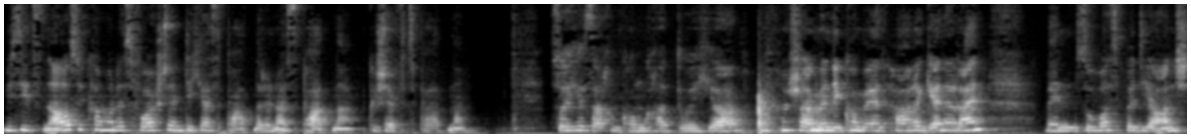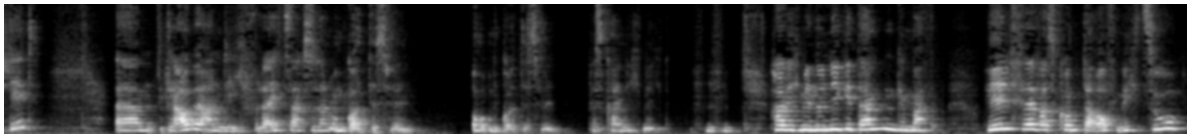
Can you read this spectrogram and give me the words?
wie sieht es denn aus? Wie kann man das vorstellen, dich als Partnerin, als Partner, Geschäftspartner? Solche Sachen kommen gerade durch, ja. Schau mir in die Kommentare gerne rein, wenn sowas bei dir ansteht. Ähm, glaube an dich. Vielleicht sagst du dann, um Gottes Willen. Oh, um Gottes Willen, das kann ich nicht. Habe ich mir noch nie Gedanken gemacht. Hilfe, was kommt da auf mich zu?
